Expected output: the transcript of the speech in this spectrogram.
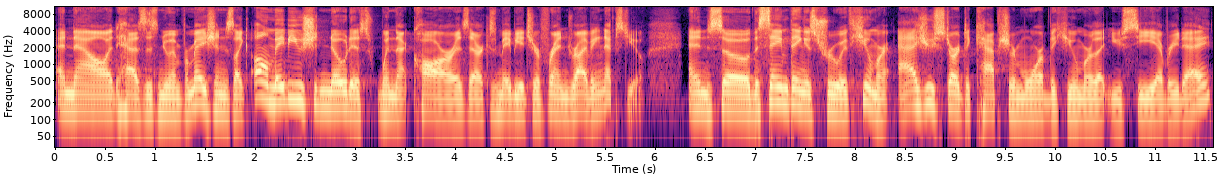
and now it has this new information. It's like, oh, maybe you should notice when that car is there because maybe it's your friend driving next to you. And so the same thing is true with humor. As you start to capture more of the humor that you see every day,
